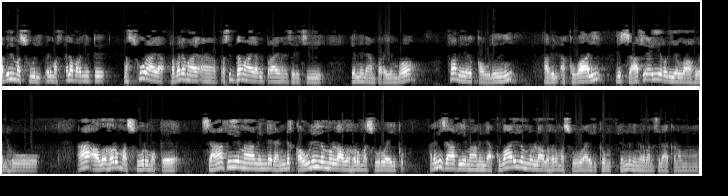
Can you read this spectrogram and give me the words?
അവിൽ മസ്ഹൂരി ഒരു മസല പറഞ്ഞിട്ട് മസ്ഹൂറായ പ്രബലമായ പ്രസിദ്ധമായ അഭിപ്രായമനുസരിച്ച് എന്ന് ഞാൻ പറയുമ്പോൾ ഫമിനൽ കൗലൈനി അവിൽ അക്വാലി റളിയല്ലാഹു അൻഹു. ആ അലഹറും അസൂറുമൊക്കെ ഷാഫി ഇമാമിന്റെ രണ്ട് കൗലിൽ നിന്നുള്ള അലഹറും അസൂറും ആയിരിക്കും. അല്ലെങ്കിൽ ഷാഫി ഇമാമിന്റെ അക്വാലിൽ നിന്നുള്ള അലഹറും അസൂറും ആയിരിക്കും എന്ന് നിങ്ങൾ മനസ്സിലാക്കണം.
